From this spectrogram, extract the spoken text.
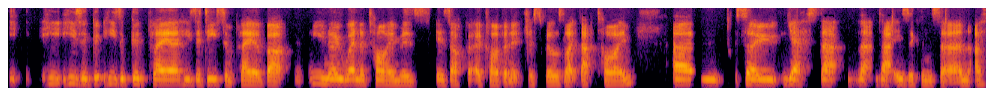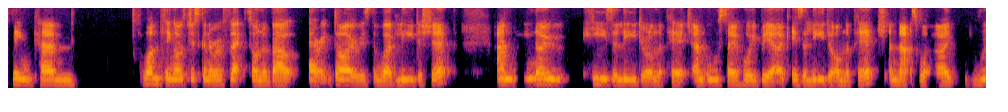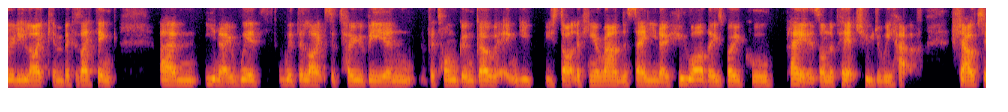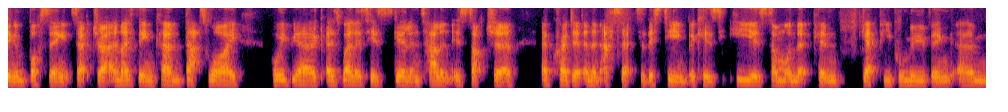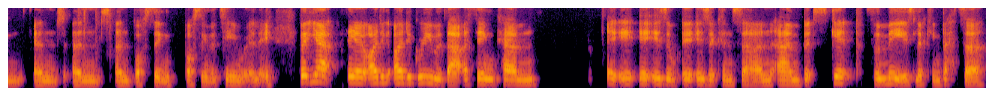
he, he he's a good he's a good player. He's a decent player, but you know when a time is is up at a club, and it just feels like that time. Um, so yes, that that that is a concern. I think um, one thing I was just going to reflect on about Eric Dier is the word leadership, and we know he's a leader on the pitch, and also Højbjerg is a leader on the pitch, and that's why I really like him because I think, um, you know, with with the likes of Toby and Vertonghen going, you you start looking around and saying, you know, who are those vocal players on the pitch? Who do we have shouting and bossing, etc. And I think um, that's why Højbjerg, as well as his skill and talent, is such a a credit and an asset to this team because he is someone that can get people moving um, and and and bossing bossing the team really. But yeah, Theo, I'd I'd agree with that. I think um, it, it, is a it is a concern. Um, but Skipp for me is looking better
